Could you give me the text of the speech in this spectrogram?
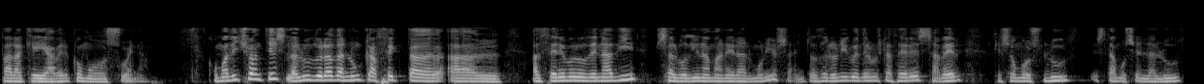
para que a ver cómo os suena. Como ha dicho antes, la luz dorada nunca afecta al, cerebro de nadie, salvo de una manera armoniosa. Entonces lo único que tenemos que hacer es saber que somos luz, estamos en la luz,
